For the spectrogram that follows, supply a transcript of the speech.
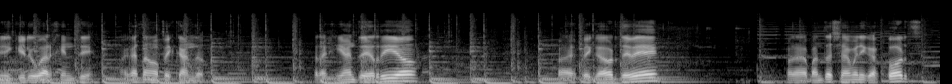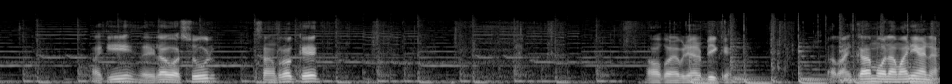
Miren qué lugar, gente. Acá estamos pescando. Para Gigante de Río. Para Pescador TV. Para la pantalla de América Sports. Aquí, del Lago Azul. San Roque. Vamos con el primer pique. Arrancamos la mañana.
